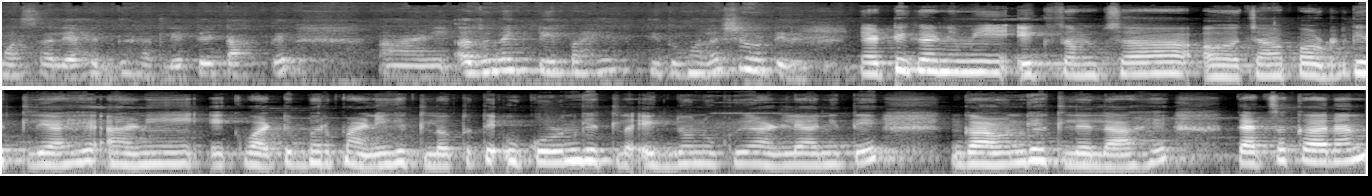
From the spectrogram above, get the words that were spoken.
मसाले आहेत घरातले ते टाकते. आणि अजून एक टीप आहे ती तुम्हाला शेवटी देते. या ठिकाणी मी एक चमचा चहा पावडर घेतली आहे आणि एक वाटीभर पाणी घेतलं होतं. ते उकळून घेतलं एक दोन उकळी आणले आणि ते गाळून घेतलेलं आहे. त्याचं कारण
